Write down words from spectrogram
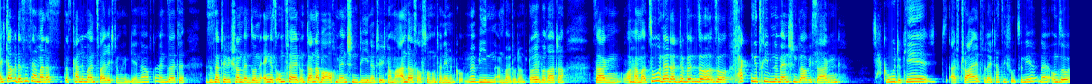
Ich glaube, das ist ja mal, das, das kann immer in zwei Richtungen gehen. Ne? Auf der einen Seite ist es natürlich schon, wenn so ein enges Umfeld und dann aber auch Menschen, die natürlich nochmal anders auf so ein Unternehmen gucken, ne? wie ein Anwalt oder ein Steuerberater, sagen, oh, hör mal zu, ne? dann würden so, so faktengetriebene Menschen, glaube ich, sagen, ja gut, okay, I've tried, vielleicht hat es nicht funktioniert. Ne? Umso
